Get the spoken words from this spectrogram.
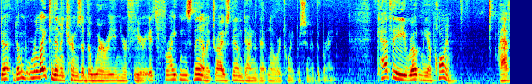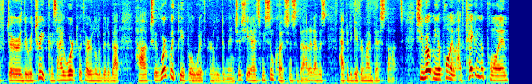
don't relate to them in terms of the worry and your fear. It frightens them, it drives them down to that lower 20% of the brain. Kathy wrote me a poem after the retreat because I worked with her a little bit about how to work with people with early dementia. She asked me some questions about it. I was happy to give her my best thoughts. She wrote me a poem. I've taken the poem,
